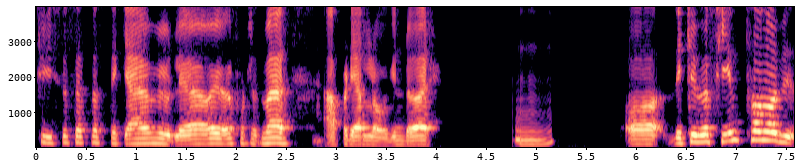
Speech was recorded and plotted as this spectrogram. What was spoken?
fysisk sett nesten ikke er mulig å fortsette med, er fordi at Logan dør. Mm. Og de kunne fint ha De,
